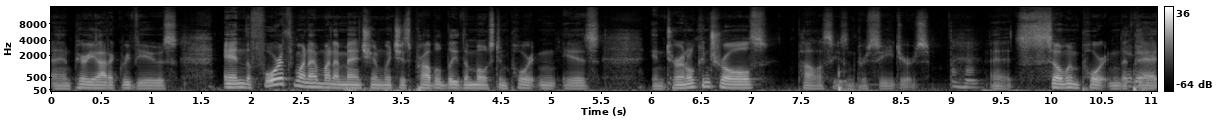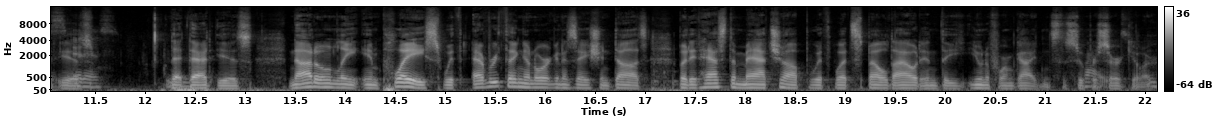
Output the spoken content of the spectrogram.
and periodic reviews. And the fourth one i want to mention which is probably the most important is internal controls policies and procedures. Uh-huh. it's so important that It that is, is. That that is not only in place with everything an organization does, but it has to match up with what's spelled out in the uniform guidance, the super Right. circular.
